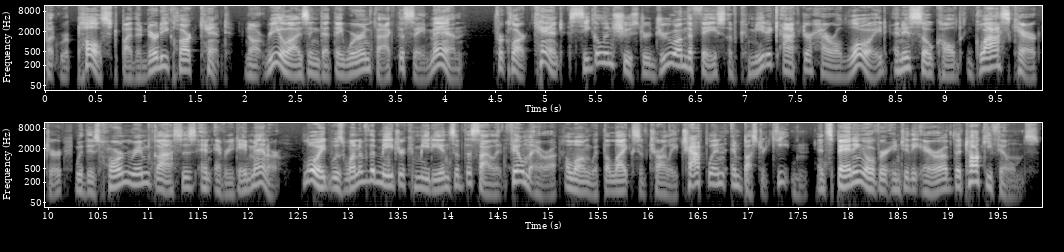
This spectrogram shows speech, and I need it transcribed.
but repulsed by the nerdy Clark Kent, not realizing that they were in fact the same man. For Clark Kent, Siegel and Shuster drew on the face of comedic actor Harold Lloyd and his so-called glass character with his horn-rimmed glasses and everyday manner. Lloyd was one of the major comedians of the silent film era, along with the likes of Charlie Chaplin and Buster Keaton, and spanning over into the era of the talkie films,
